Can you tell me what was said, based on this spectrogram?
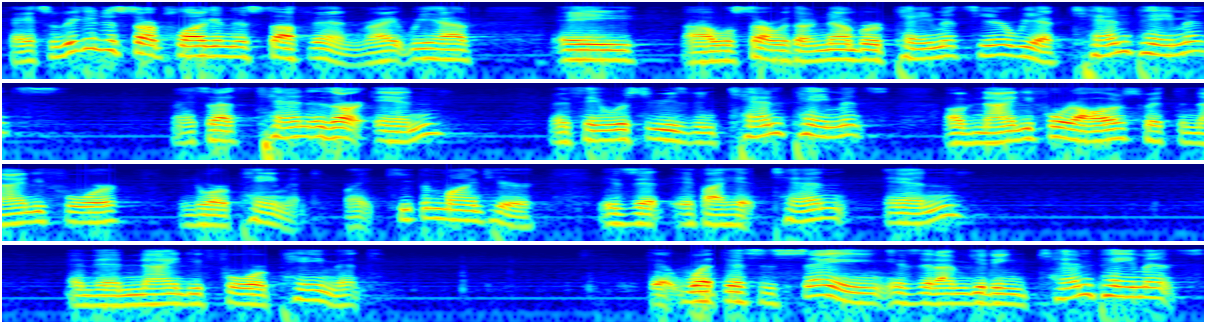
Okay, so we can just start plugging this stuff in. Right. We have a. Uh, we'll start with our number of payments here. We have 10 payments. Right. So that's 10 is our n. And saying we're using 10 payments of $94, so hit the 94 into our payment. Right? Keep in mind here is that if I hit 10N and then 94 payment, that what this is saying is that I'm getting 10 payments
